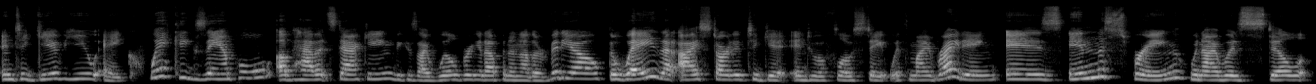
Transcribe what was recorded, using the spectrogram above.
And to give you a quick example of habit stacking, because I will bring it up in another video, the way that I started to get into a flow state with my writing is in the spring when I was still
